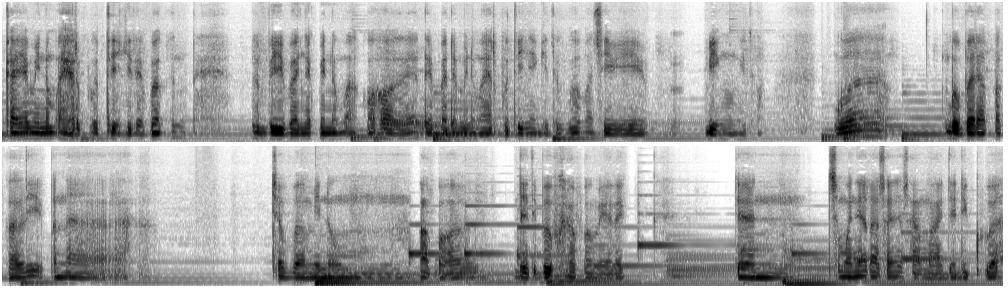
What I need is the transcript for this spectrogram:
kayak minum air putih gitu. Bahkan lebih banyak minum alkohol ya daripada minum air putihnya gitu. Gue masih bingung gitu. Gue beberapa kali pernah coba minum alkohol dari beberapa merek. Dan semuanya rasanya sama aja di gua.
